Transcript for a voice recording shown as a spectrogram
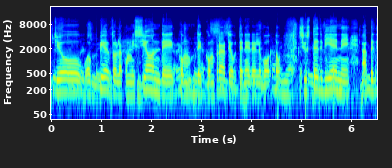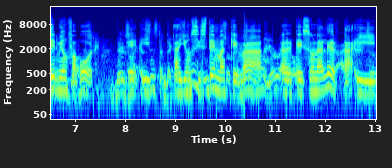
yo pierdo la comisión de, comprar, de obtener el voto. Si usted viene a pedirme un favor eh, hay un sistema que va, eh, que es una alerta y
